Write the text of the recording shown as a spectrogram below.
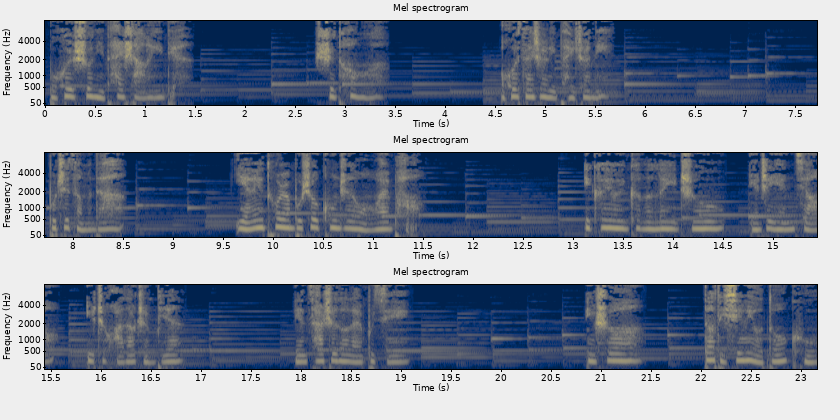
不会说你太傻了一点。湿痛了，我会在这里陪着你。不知怎么的。”眼泪突然不受控制的往外跑，一颗又一颗的泪珠沿着眼角一直滑到枕边，连擦拭都来不及。你说，到底心里有多苦，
